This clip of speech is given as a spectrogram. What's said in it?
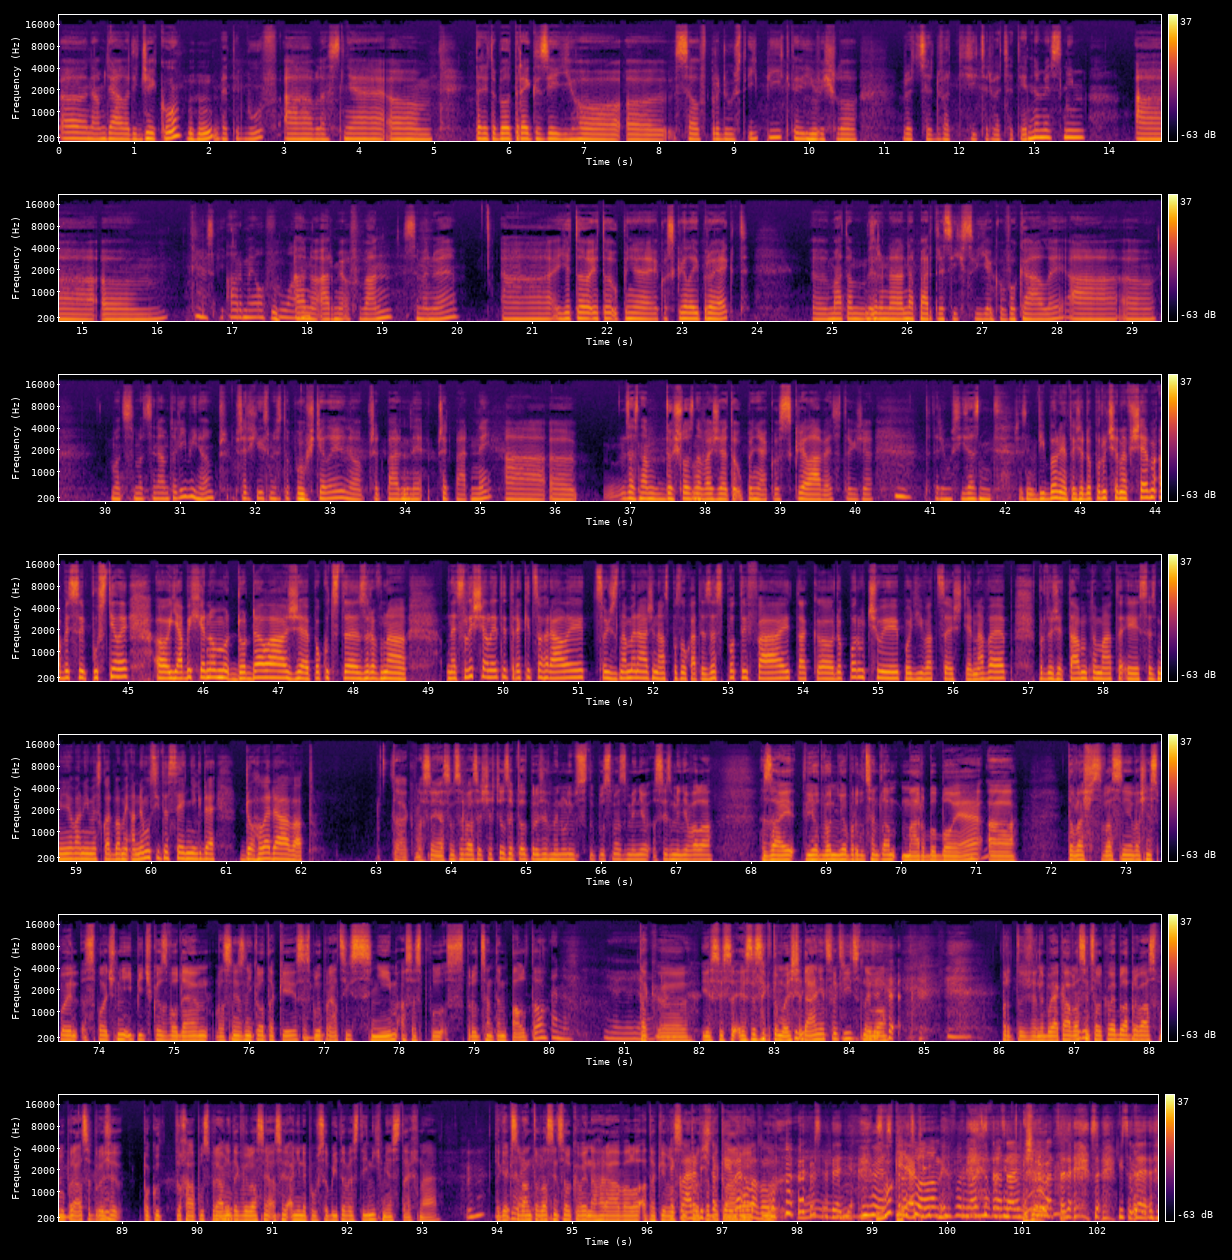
Uh, nám dělala DJku uh-huh. Betty Booth a vlastně um, tady to byl track z jejího uh, self-produced EP, který uh-huh. vyšlo v roce 2021, myslím. A um, Army of One. Ano, Army of One se jmenuje. A je to, je to úplně jako skvělý projekt. E, má tam zrovna na pár tresích svý jako vokály a uh, moc, moc se nám to líbí, no. Před chvílí jsme se to pouštěli, no, před pár dny, před pár dny a uh, zase nám došlo znova, že je to úplně jako skvělá věc, takže hmm. to tady musí zaznít. Přesně, výborně, takže doporučujeme všem, aby si pustili. Eh, já bych jenom dodala, že pokud jste zrovna neslyšeli ty tracky, co hráli, což znamená, že nás posloucháte ze Spotify, tak eh, doporučuji podívat se ještě na web, protože tam to máte i se zmiňovanými skladbami a nemusíte se je nikde dohledávat. Tak vlastně já jsem se vás ještě chtěl zeptat, protože v minulém vstupu jsme zmiňo, si zmiňovala za tvýho dvorního producenta Marble Boye a to vlastně, vlastně spoj, společný EP s Vodem vlastně vzniklo taky se mm-hmm. spoluprácí s ním a se spolu, s producentem Palto. Ano. Jo, jo, jo. Tak uh, jestli, se, jestli se k tomu ještě dá něco říct, nebo... Protože, nebo jaká vlastně celkově byla pro vás spolupráce, protože pokud to chápu správně, tak vy vlastně asi ani nepůsobíte ve stejných městech, ne? Mm-hmm. Tak jak se vám to vlastně celkově nahrávalo a taky vlastně Klára, pro tebe, Klára... hlavou. No. Zvuky nějaký. informace. informace. Víš co, to je...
